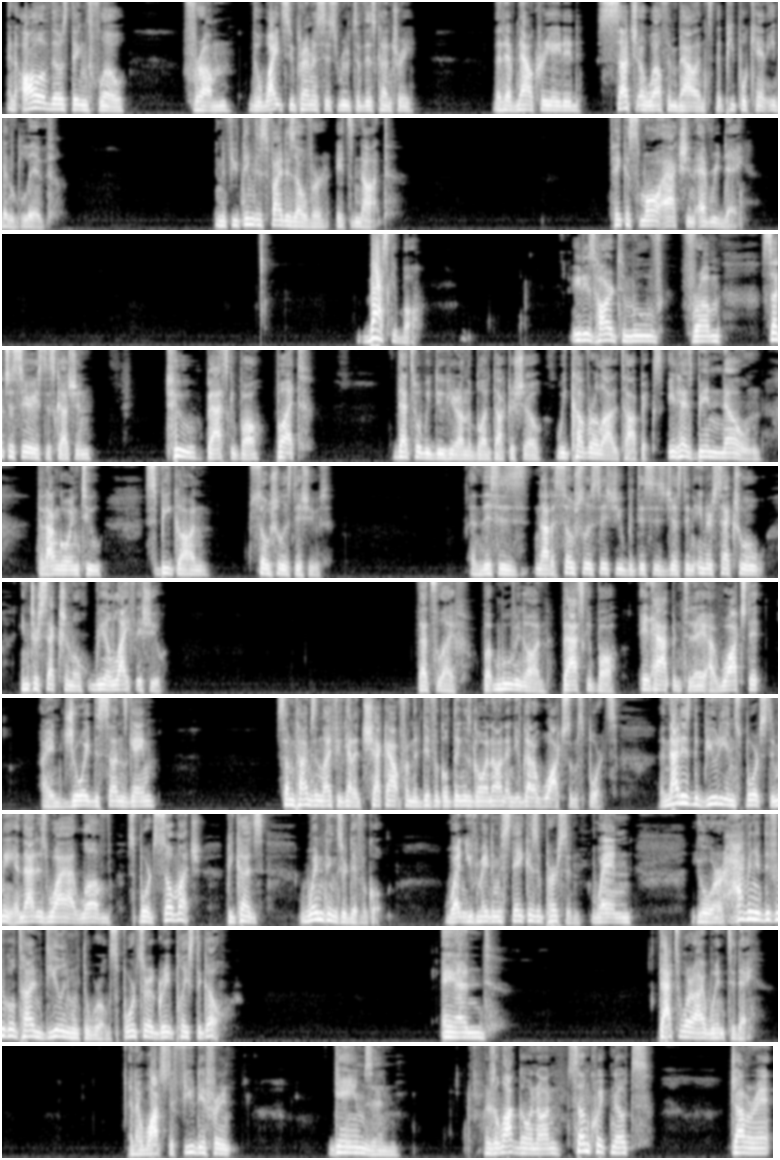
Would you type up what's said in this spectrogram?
And all of those things flow from the white supremacist roots of this country that have now created such a wealth imbalance that people can't even live. And if you think this fight is over, it's not. Take a small action every day. Basketball. It is hard to move from such a serious discussion to basketball, but that's what we do here on the Blunt Doctor Show. We cover a lot of topics. It has been known that I'm going to speak on socialist issues. And this is not a socialist issue, but this is just an intersexual, intersectional real life issue. That's life. But moving on, basketball. It happened today. I watched it. I enjoyed the Suns game. Sometimes in life, you've got to check out from the difficult things going on and you've got to watch some sports. And that is the beauty in sports to me. And that is why I love sports so much because when things are difficult, when you've made a mistake as a person, when you're having a difficult time dealing with the world, sports are a great place to go. And that's where I went today. And I watched a few different games and there's a lot going on. Some quick notes. Ja Morant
